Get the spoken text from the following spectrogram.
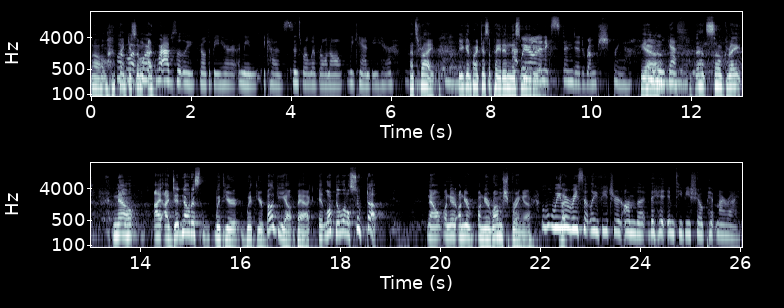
Oh, thank you We're- so we're, much. We're absolutely thrilled to be here. I mean, because since we're liberal and all, we can be here. That's right. You can participate in this We're on an extended Rumspringa. yeah, Mhm, yes. that's so great. Now, I, I did notice with your with your buggy out back, it looked a little souped up. Now, on your on your on your Rumspringa, We Is that- were recently featured on the, the hit MTV show Pimp My Ride.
